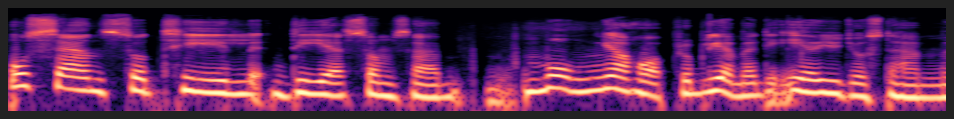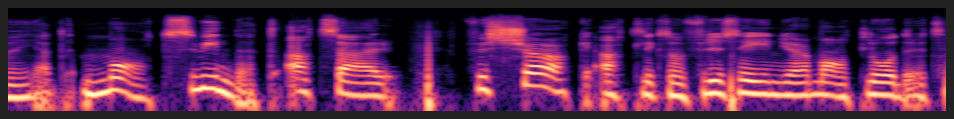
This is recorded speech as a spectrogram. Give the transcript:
Och sen så till det som så här, många har problem med, det är ju just det här med matsvinnet. Att så här, försök att liksom frysa in, göra matlådor etc.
